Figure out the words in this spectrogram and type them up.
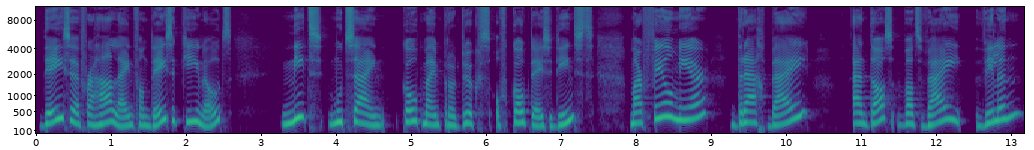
deze verhaallijn, van deze keynote, niet moet zijn: koop mijn product of koop deze dienst, maar veel meer draag bij aan dat wat wij willen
